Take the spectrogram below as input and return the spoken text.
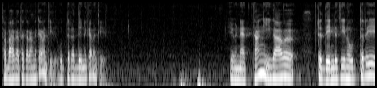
සභාගත කරන්න කැමතිද? උත්තරයක් දෙන්න කැමතිද? එහෙම නැත්නම් ඊගාවට දෙන්න තියෙන උත්තරේ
